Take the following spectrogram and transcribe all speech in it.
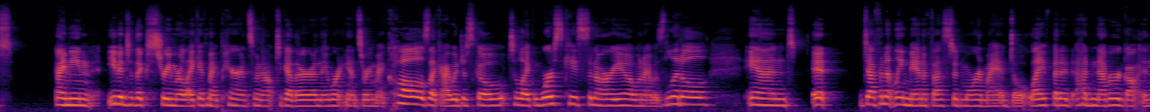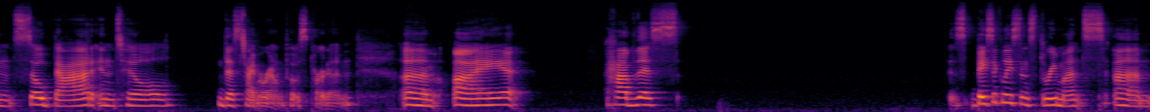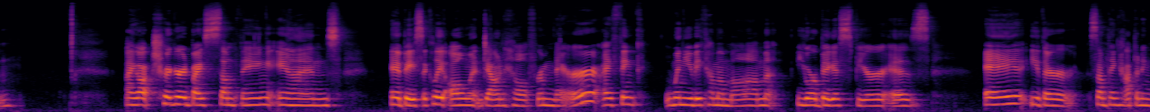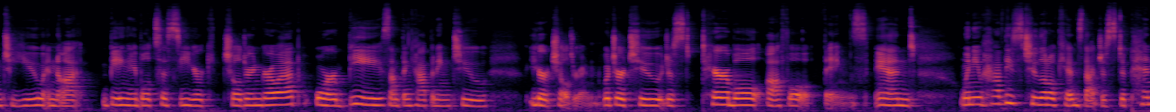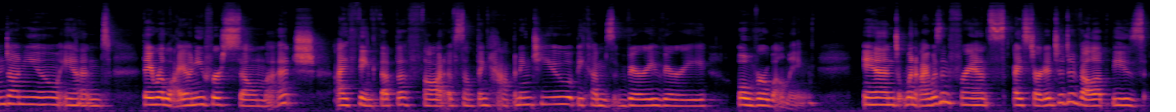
I mean, even to the extreme where, like, if my parents went out together and they weren't answering my calls, like, I would just go to, like, worst case scenario when I was little. And it definitely manifested more in my adult life, but it had never gotten so bad until this time around postpartum. Um, I have this basically since three months. Um, I got triggered by something and it basically all went downhill from there. I think when you become a mom, your biggest fear is A, either something happening to you and not being able to see your children grow up, or B, something happening to your children, which are two just terrible, awful things. And when you have these two little kids that just depend on you and they rely on you for so much, I think that the thought of something happening to you becomes very, very overwhelming. And when I was in France, I started to develop these,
